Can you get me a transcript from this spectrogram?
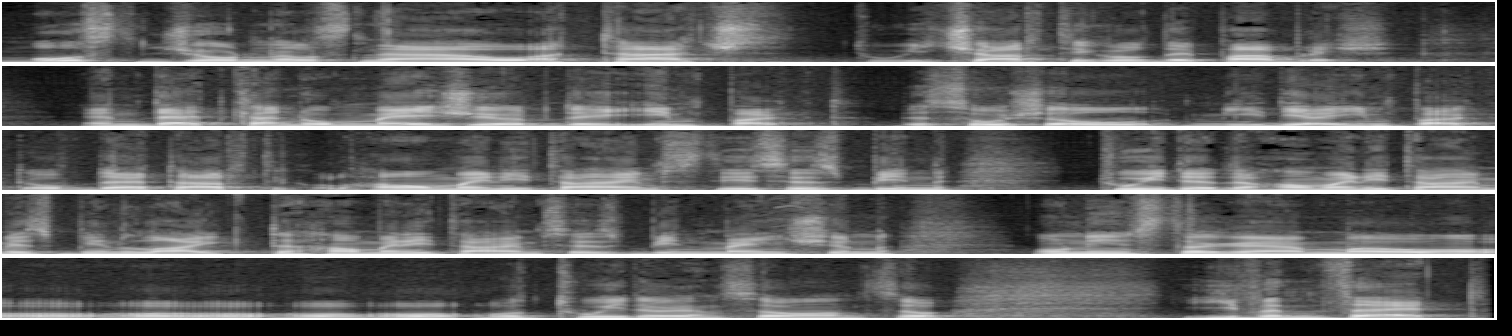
most journals now attach to each article they publish. And that kind of measure the impact, the social media impact of that article. How many times this has been tweeted, how many times has been liked, how many times has been mentioned on Instagram or, or, or, or Twitter and so on. So even that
